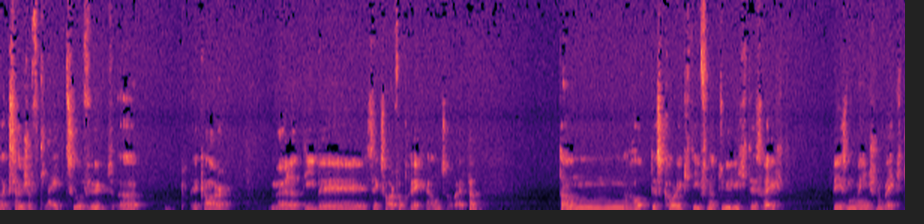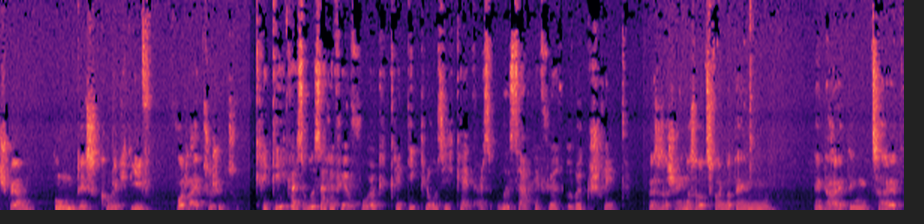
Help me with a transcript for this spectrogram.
der Gesellschaft Leid zufügt, äh, egal Mörder, Diebe, Sexualverbrecher und so weiter, dann hat das Kollektiv natürlich das Recht, diesen Menschen wegzusperren, um das Kollektiv vor Leid zu schützen. Kritik als Ursache für Erfolg, Kritiklosigkeit als Ursache für Rückschritt. Das ist ein schöner Satz, weil man den in der heutigen Zeit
